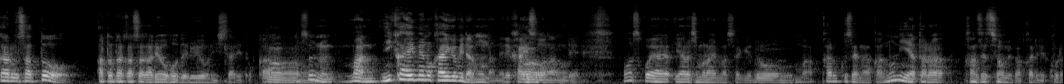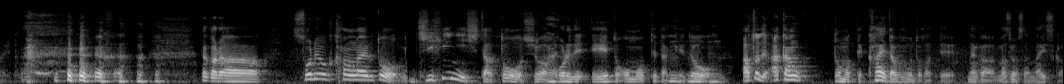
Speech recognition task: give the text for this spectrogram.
明るさと暖かさが両方出るようにしたりとか、うんそういうの、まあ、2回目の開業みたいなもんなんでね改装なんで、まあ、そこはややらせてもらいましたけど、まあ、明るくせなあかんのにやたら間接照明ばっかりで暗いとだからそれを考えると自費にした当初はこれでええと思ってたけど、うんうんうん後であかんと思って変えた部分とかってなんか松村さんないですか？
